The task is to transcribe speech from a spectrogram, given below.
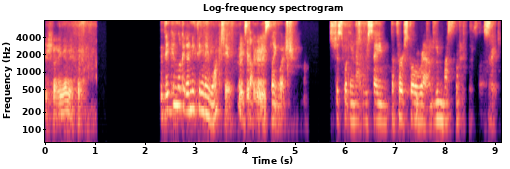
You're saying anything. They can look at anything they want to based on this language. Just whether or not we're saying the first go around, you must look at this list.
